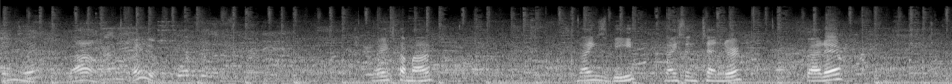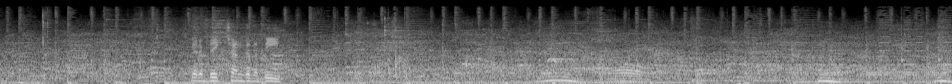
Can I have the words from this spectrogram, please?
Mm, wow. Hey. Nice tamal. Nice beef. Nice and tender. Right there. Get a big chunk of the beef. Mm, oh. Mm, mm.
